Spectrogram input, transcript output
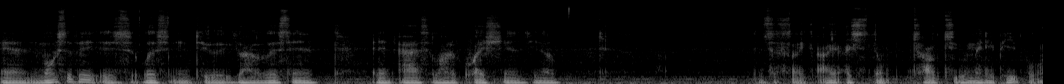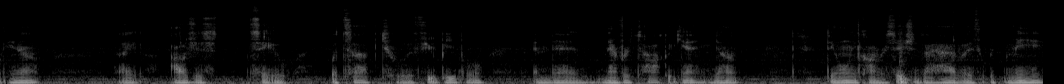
and most of it is listening to it you gotta listen and then ask a lot of questions you know it's just like I, I just don't talk to many people, you know? Like I'll just say what's up to a few people and then never talk again, you know? The only conversations I have is with me,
